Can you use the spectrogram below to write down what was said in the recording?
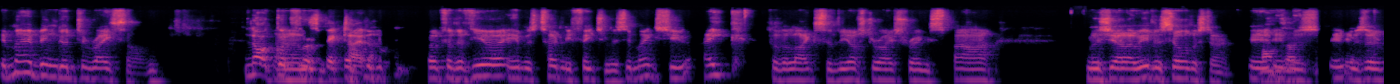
it may have been good to race on, Not good for um, a spectator. But for, the, but for the viewer, it was totally featureless. It makes you ache for the likes of the Osterreich Ring, Spa, Mugello, even Silverstone. It, it was it was a,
